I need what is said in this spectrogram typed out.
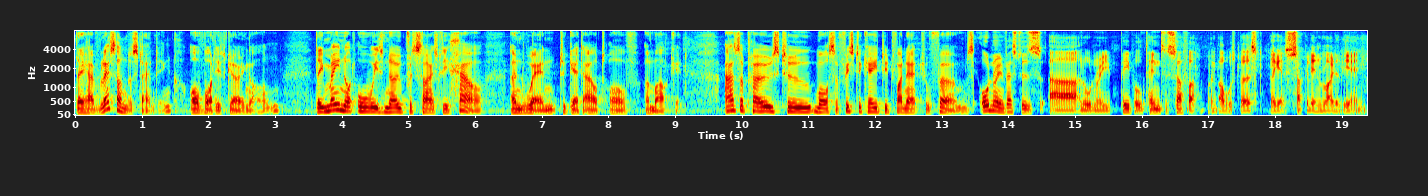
they have less understanding of what is going on, they may not always know precisely how and when to get out of a market. As opposed to more sophisticated financial firms. Ordinary investors uh, and ordinary people tend to suffer when bubbles burst. They get suckered in right at the end.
